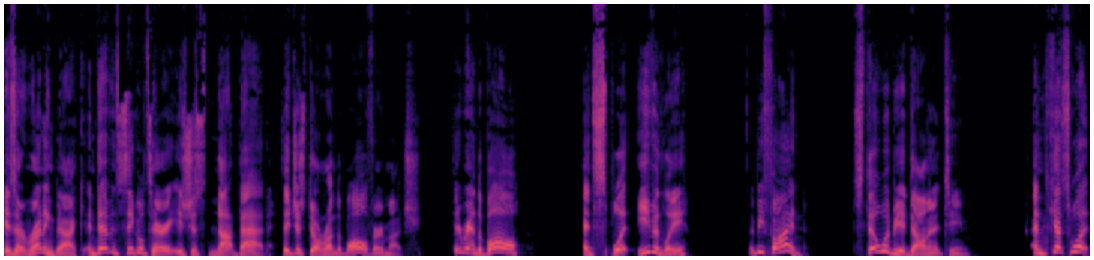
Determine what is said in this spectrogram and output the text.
is a running back, and Devin Singletary is just not bad. They just don't run the ball very much. They ran the ball and split evenly, it'd be fine still would be a dominant team. And guess what?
